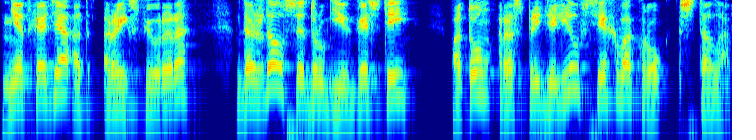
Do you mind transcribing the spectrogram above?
не отходя от рейхсфюрера, дождался других гостей, потом распределил всех вокруг стола.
